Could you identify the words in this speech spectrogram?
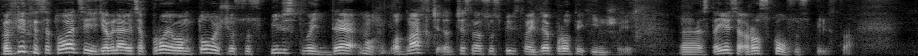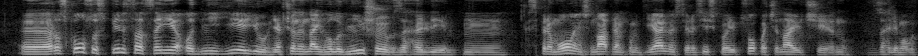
Конфліктні ситуації являються проявом того, що суспільство йде, ну, одна частина суспільства йде проти іншої. Е, стається розкол суспільства. Е, розкол суспільства це є однією, якщо не найголовнішою взагалі спрямованістю, напрямком діяльності російського ІПСО, починаючи, ну, взагалі, мабуть,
